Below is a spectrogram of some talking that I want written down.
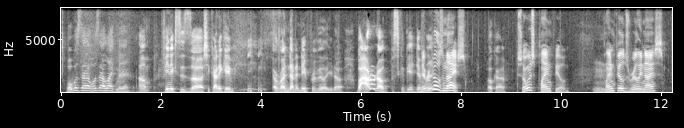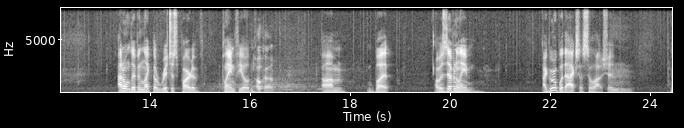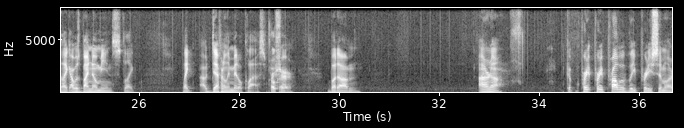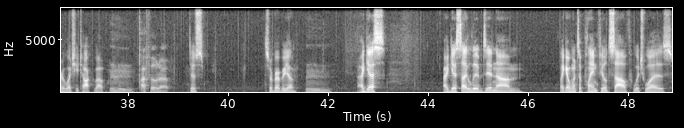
What was that? What was that like, man? Um, Phoenix is. Uh, she kind of gave me a rundown of Naperville, you know. But I don't know. This could be a different. Naperville's nice. Okay. So is Plainfield. Mm. Plainfield's really nice. I don't live in like the richest part of Plainfield, Okay. um, but I was definitely. I grew up with access to a lot of shit. Mm. Like I was by no means like, like I was definitely middle class for Okay. sure, but um. I don't know. Pretty, pretty, probably pretty similar to what you talked about. Mm. I feel that. Just suburbia. Mm. I guess I guess I lived in um like I went to Plainfield South, which was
